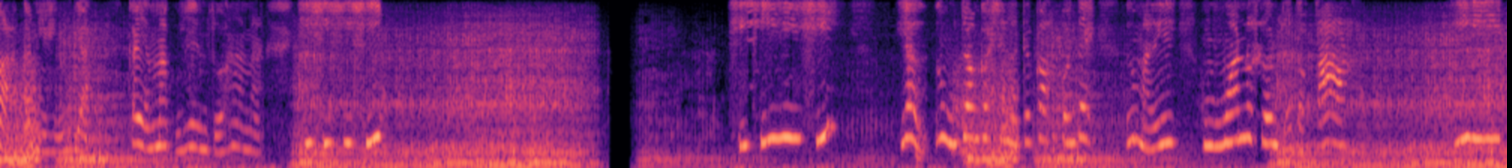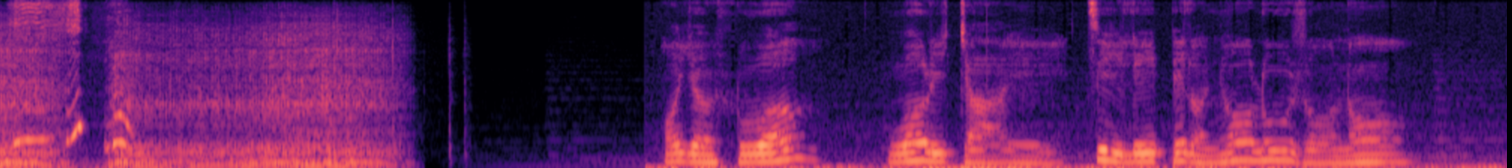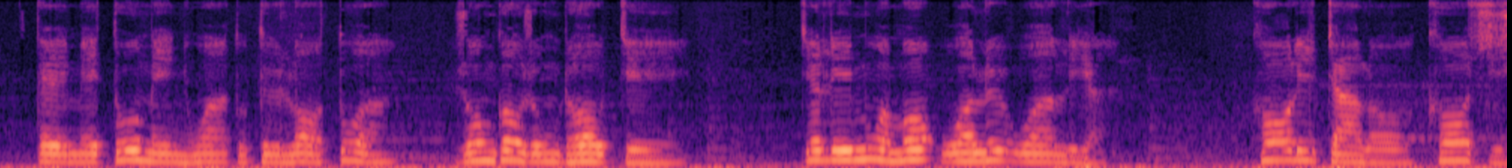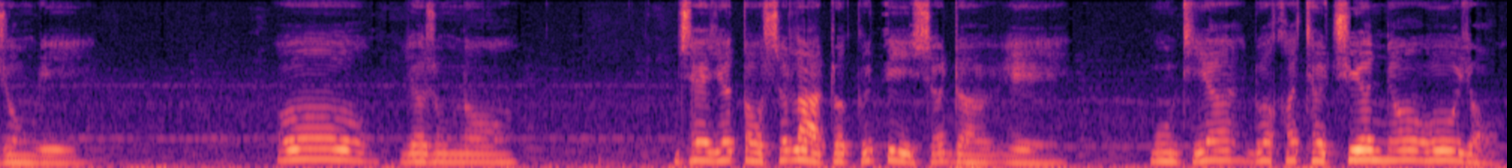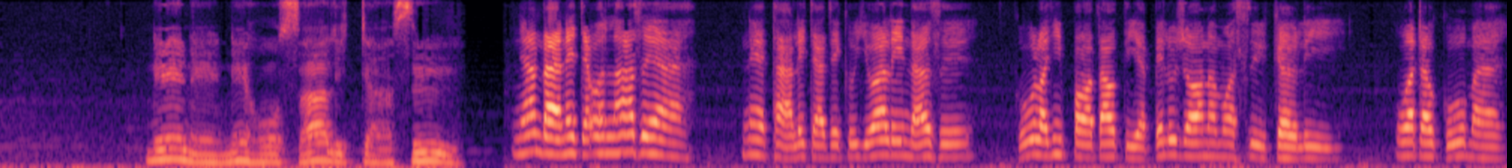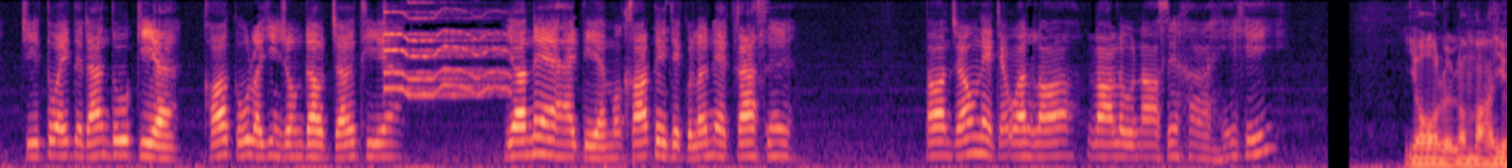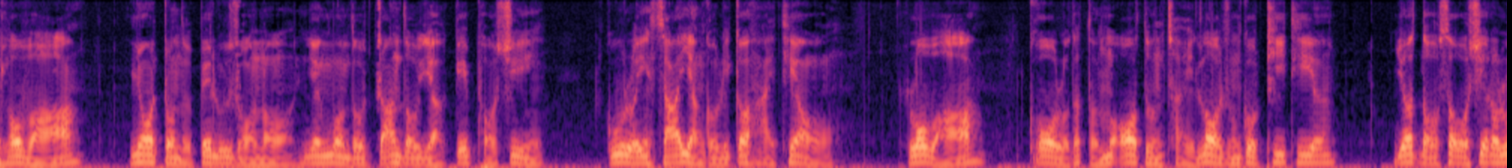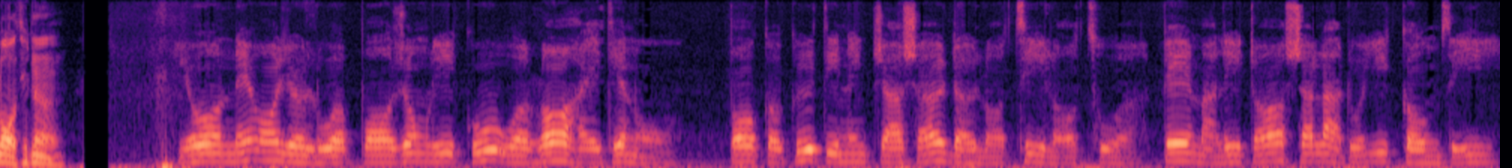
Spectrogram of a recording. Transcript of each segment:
hi cái này hiện dạ cái em mặc riêng chỗ hà mà. Hi hi hi hi. Hi hi hi hi. Dạ ừ trong xin là có vấn đề nhưng mà đi, mua nó sơn cho tất cả hi hi hi hi. Mu ôi giờ lúa lúa lý cha e chỉ lý bé lo nhỏ lú rồi nó tê mẹ tu mẹ nhua tu từ lo tua rong go rong đồ chê chê li mua mo wa lu wa lia. Kho li cha lo, kho chỉ rong li. Ô giờ rong nó che yo tàu sẽ la to cứ ti sẽ đời e. Muốn thia đua khó chơi chuyên nhỏ ô yo. Nè nè nè hồ sa li cha sư nhà đại nè cháu lá xe à nè thả li cha chị cứ yo lên đó sư cú là những bò tao tiệt bé lúc đó nó mua sư cờ lì qua tao cú mà, chỉ tuổi từ đàn tu kia khó cú là những rong đầu trở thia giờ nè, hai tiền mà khó tiền thì cú lấy nè ca sư. Tao giống nè, cháu ăn lo lo lù nó sư hà hí hí. Giờ lù là mà yo lo vả nhớ trong từ bé lũ giò nó nhưng muốn đâu chán đâu giờ cái phò xí cú là lấy sao yang cầu lý có hai theo. Lo vả cô là ta tầm ô tuần chạy lo chúng có thi thi á yo đầu sau xe lo lo thế nào yo ne o yo lua po jong li ku wo lo hai thiên o po ko cứ tin nên cha sa đời lo chi lo chua. Pe mà li đó sa la đua y công si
